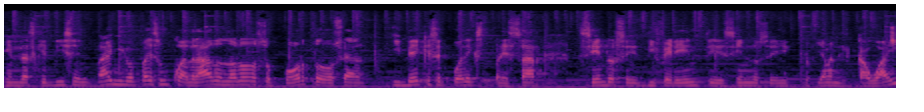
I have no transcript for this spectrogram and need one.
en las que dicen, ay, mi papá es un cuadrado, no lo soporto, o sea, y ve que se puede expresar siéndose diferente, siéndose lo que llaman el kawaii.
